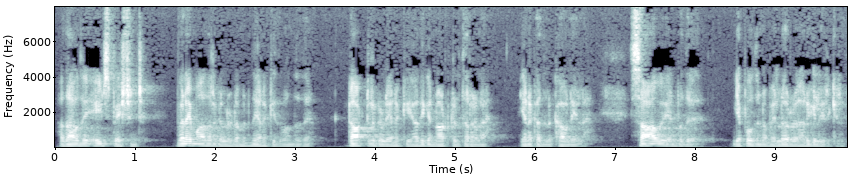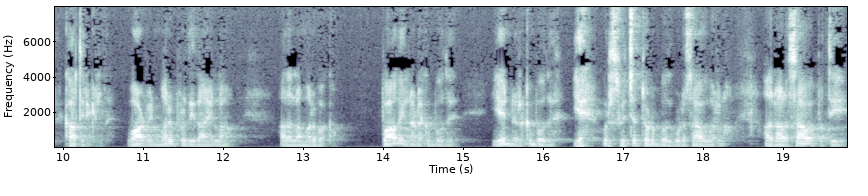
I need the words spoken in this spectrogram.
அதாவது எய்ட்ஸ் பேஷண்ட் விலை மாதர்களிடமிருந்து எனக்கு இது வந்தது. டாக்டர்கள் எனக்கு அதிக நாட்கள் தரலை. எனக்கு அதில் கவலை இல்லை. சாவு என்பது எப்போது நம்ம எல்லோரும் அருகில் இருக்கிறது காத்திருக்கிறது. வாழ்வின் மறுபிரதி தான் எல்லாம். அதெல்லாம் மறுபக்கம். பாதையில் நடக்கும்போது ஏன் இருக்கும்போது ஏன் ஒரு சுவிட்சை தொடும்போது கூட சாவு வரலாம். அதனால் சாவை பற்றி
